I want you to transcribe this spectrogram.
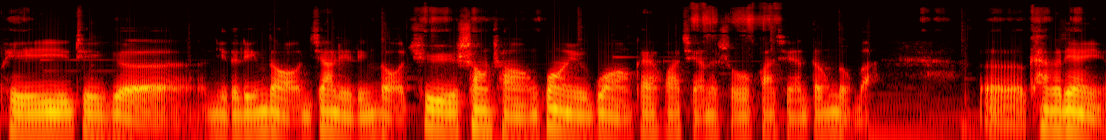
陪这个你的领导、你家里领导去商场逛一逛，该花钱的时候花钱等等吧。呃，看个电影、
